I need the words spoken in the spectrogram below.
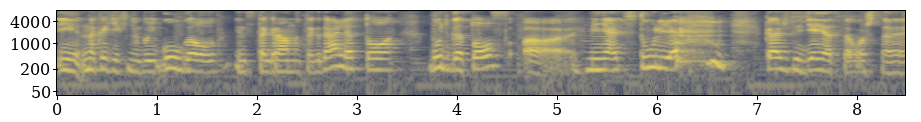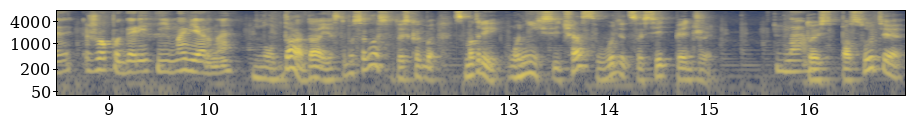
и на каких-нибудь Google, Instagram и так далее, то будь готов а, менять стулья каждый день от того, что жопа горит неимоверно. Ну да, да, я с тобой согласен. То есть, как бы, смотри, у них сейчас вводится сеть 5G. Да. То есть, по сути,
